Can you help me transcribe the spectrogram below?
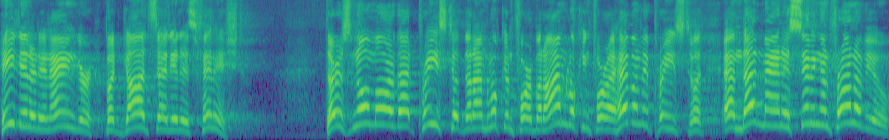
He did it in anger, but God said, It is finished. There's no more of that priesthood that I'm looking for, but I'm looking for a heavenly priesthood, and that man is sitting in front of you,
